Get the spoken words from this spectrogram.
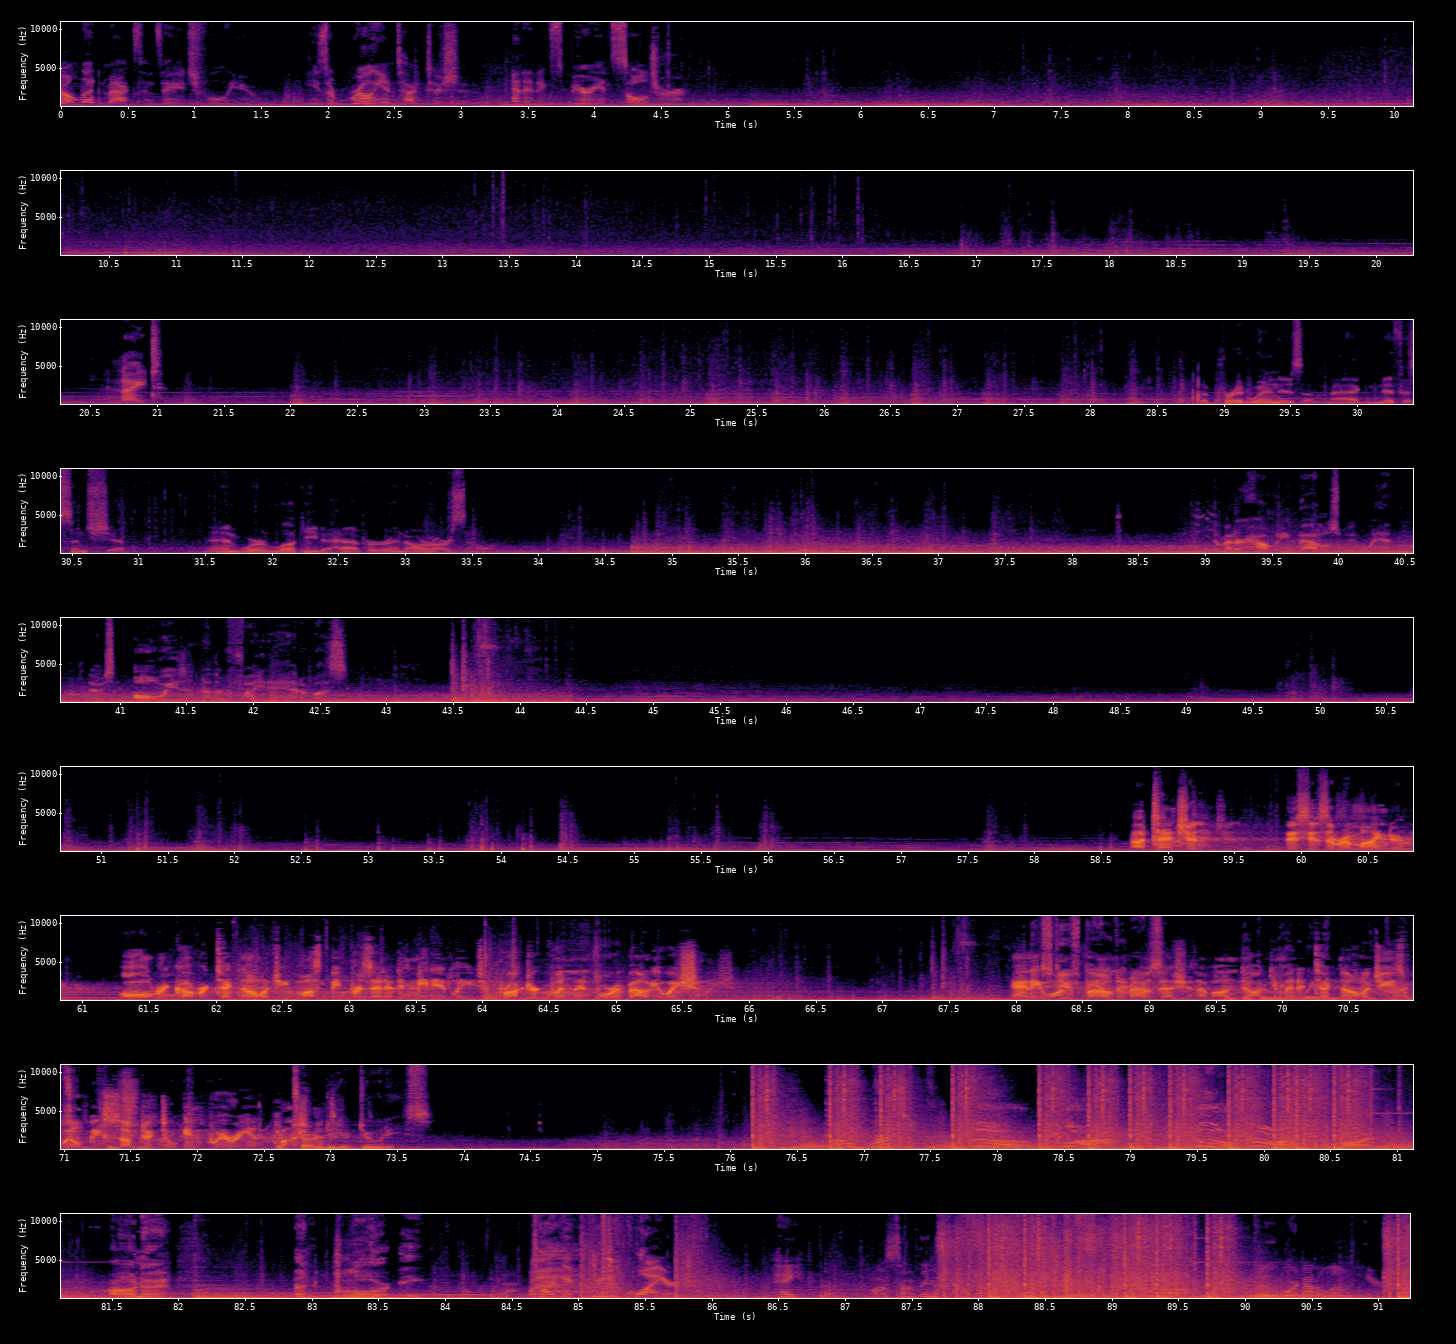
Don't let Maxson's age fool you. He's a brilliant tactician and an experienced soldier. Knight. The Prydwen is a magnificent ship, and we're lucky to have her in our arsenal. No matter how many battles we win, there's always another fight ahead of us. Attention! This is a reminder. All recovered technology must be presented immediately to Proctor Quinlan for evaluation. Anyone Excuse found Elder in possession of undocumented technologies will be subject to inquiry and punishment. Return to your duties. Honor and glory. Target reacquired. Hey, something's out. Blue, we're not alone here.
